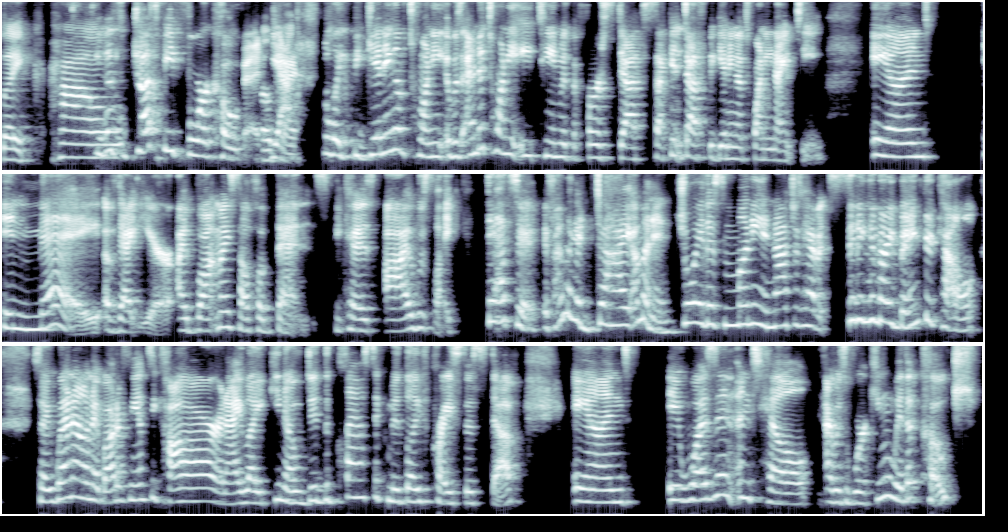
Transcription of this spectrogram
Like how it was just before COVID. Okay. Yeah. So like beginning of 20, it was end of 2018 with the first death, second death beginning of 2019. And in May of that year, I bought myself a Benz because I was like, that's it. If I'm going to die, I'm going to enjoy this money and not just have it sitting in my bank account. So I went out and I bought a fancy car and I like, you know, did the classic midlife crisis stuff. And it wasn't until I was working with a coach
